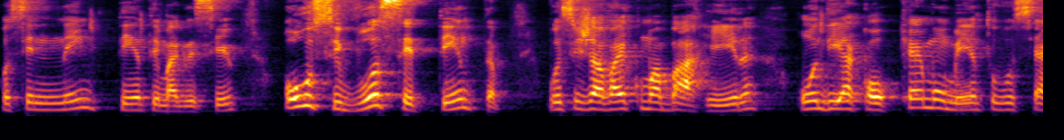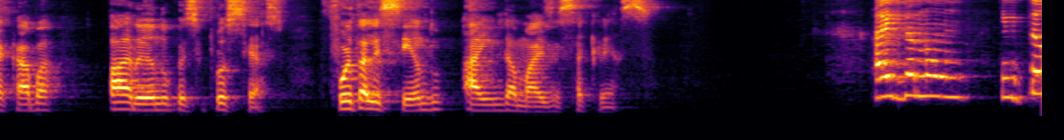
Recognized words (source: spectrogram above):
você nem tenta emagrecer, ou se você tenta, você já vai com uma barreira onde a qualquer momento você acaba parando com esse processo, fortalecendo ainda mais essa crença. Mas então,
